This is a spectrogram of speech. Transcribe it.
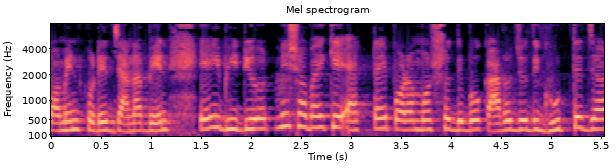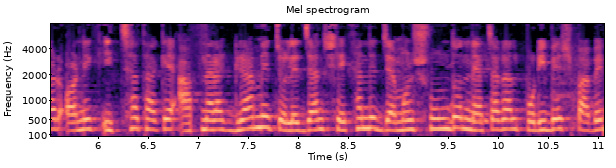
কমেন্ট করে জানাবেন। এই ভিডিও আমি সবাইকে একটাই পরামর্শ দেব, কারও যদি ঘুরতে যাওয়ার অনেক ইচ্ছা থাকে, আপনারা গ্রামে চলে যান। সেখানে যেমন সুন্দর ন্যাচারাল পরিবেশ পাবেন,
